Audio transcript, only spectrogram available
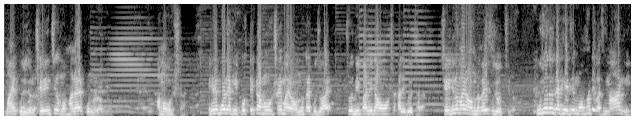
মায়ের পুজোর জন্য। সেদিন ছিল মহালয়ার পূর্ণলগ্ন, অমাবস্যা। এখানে বলে রাখি, প্রত্যেকটা অমাবস্যায় মায়ের অন্ধকারে পুজো হয়, শুধু দীপান্বিত অমাবস্যা, কালী পুজো ছাড়া। সেই দিনও মায়ের অন্ধকারে পুজো হচ্ছিল। পুজোতে দেখে যে মহাদেব আছে, মা আর নেই।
